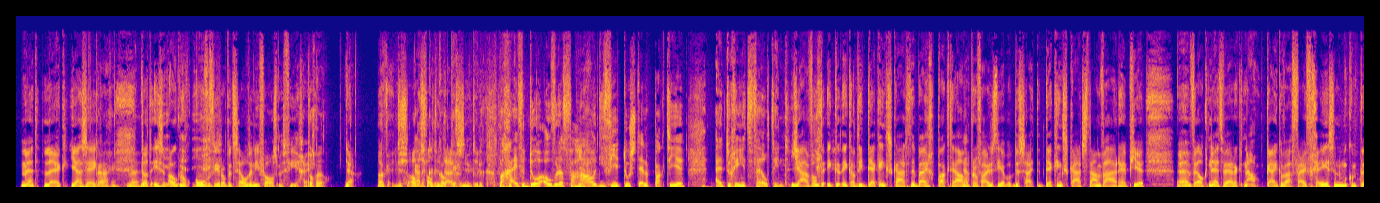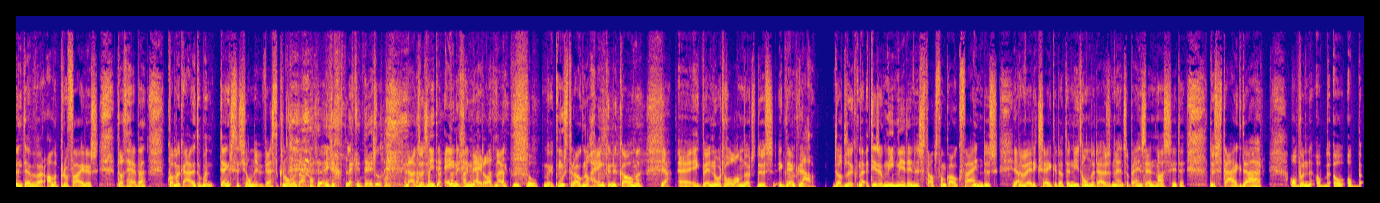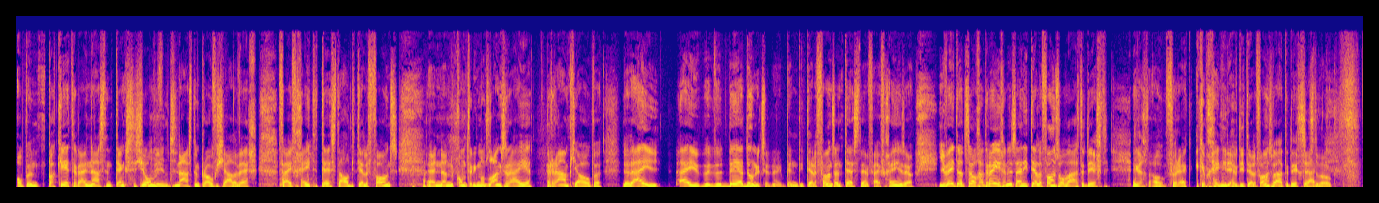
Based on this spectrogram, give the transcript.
Met lag, jazeker. Nee. Dat is ook nog ongeveer op hetzelfde niveau als met 4G. Toch wel? Ja. Oké, dus alles valt in duigen natuurlijk. Maar ga even door over dat verhaal. Die vier toestellen pakte je en toen ging je het veld in. Ja, want ik, ik had die dekkingskaart erbij gepakt. Hè. Alle Ja. providers die hebben op de site de dekkingskaart staan. Waar heb je eh, welk netwerk? Nou, kijken waar 5G is. En dan moet ik een punt hebben waar alle providers dat hebben. Kwam ik uit op een tankstation in West-Knollendam. De enige plek in Nederland. Nou, het was niet de enige in Nederland. Maar ik, ik, ik moest er ook nog heen kunnen komen. Ja. Eh, ik ben Noord-Hollander, dus ik denk, nou, dat lukt me. Het is ook niet midden in een stad, vond ik ook fijn. Dus Ja. dan weet ik zeker dat er niet honderdduizend mensen op één zendmast zitten. Dus sta ik daar op een, op, op, op een parkeerterrein naast een tankstation, naast een provinciale weg, 5G te testen, al die telefoons. en dan komt er iemand langs rijden, raampje open. Dan, hey, hey, wat ben je aan het doen? Ik zei, nee, ik ben die telefoons aan het testen en 5G en zo. Je weet dat het zo gaat regenen, zijn die telefoons wel waterdicht? Ik dacht, oh, verrek. Ik heb geen idee of die telefoons waterdicht zijn. Testen we ook.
